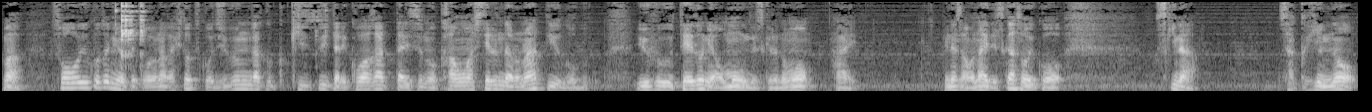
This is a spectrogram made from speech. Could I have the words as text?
まあ、そういうことによって、こう、なんか一つこう自分が傷ついたり怖がったりするのを緩和してるんだろうなっていう、こういう風程度には思うんですけれども、はい。皆さんはないですか？そういうこう、好きな作品の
